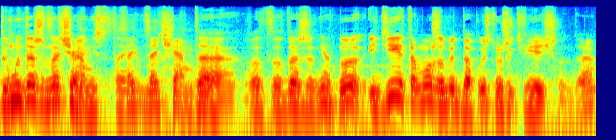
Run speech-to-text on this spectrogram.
Да мы даже вначале не стоим. За- Зачем? Да, вот даже нет, но идея-то может быть, допустим, жить вечно, да?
